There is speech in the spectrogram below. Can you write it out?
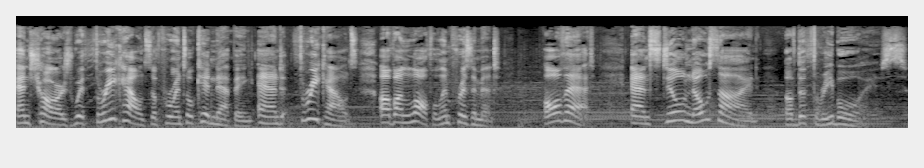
and charged with three counts of parental kidnapping and three counts of unlawful imprisonment. All that, and still no sign of the three boys.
